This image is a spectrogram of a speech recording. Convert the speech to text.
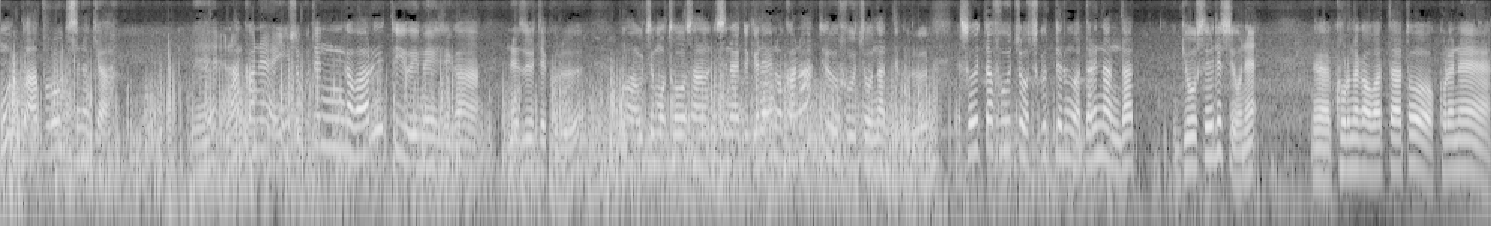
もっとアプローチしなきゃ。ね、なんかね、飲食店が悪いっていうイメージが根付いてくる。まあ、うちも倒産しないといけないのかなっていう風潮になってくる。そういった風潮を作ってるのは誰なんだ？行政ですよね。ねコロナが終わった後、これね、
